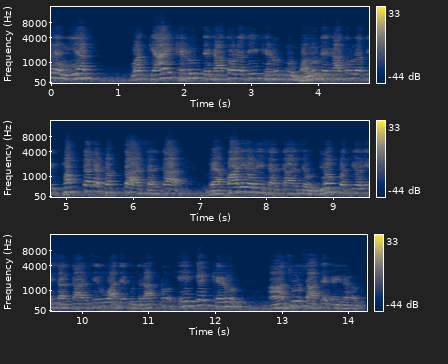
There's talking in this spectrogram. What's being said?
અને નિયતમાં ક્યાંય ખેડૂત દેખાતો નથી ખેડૂતનું ભલું દેખાતું નથી. ફક્ત ને ફક્ત આ સરકાર વેપારીઓની સરકાર છે ઉદ્યોગપતિઓની સરકાર છે. હું આજે ગુજરાતનો એક એક ખેડૂત આંસુ સાથે કહી રહ્યો છે.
